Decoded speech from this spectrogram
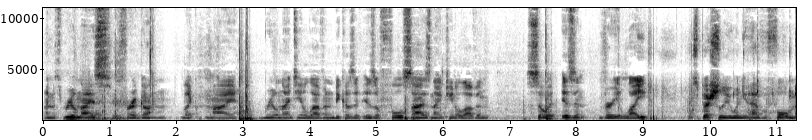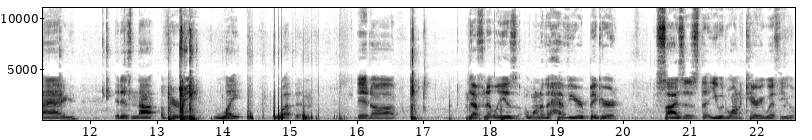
and it's real nice for a gun like my real 1911 because it is a full size 1911 so it isn't very light especially when you have a full mag it is not a very light weapon it uh, definitely is one of the heavier bigger sizes that you would want to carry with you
